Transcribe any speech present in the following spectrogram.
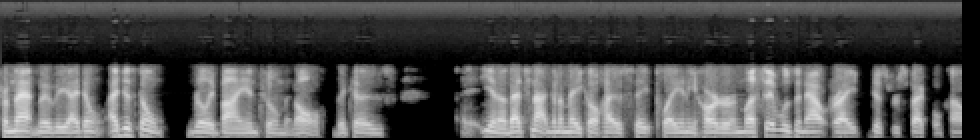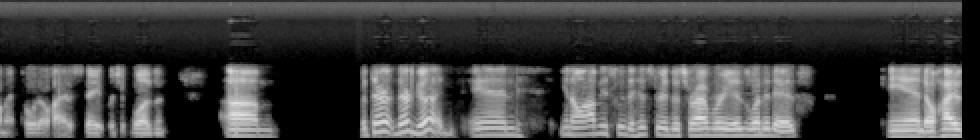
from that movie. I don't. I just don't really buy into them at all because you know that's not going to make Ohio State play any harder unless it was an outright disrespectful comment toward Ohio State, which it wasn't. Um, but they're they're good, and you know obviously the history of this rivalry is what it is, and Ohio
